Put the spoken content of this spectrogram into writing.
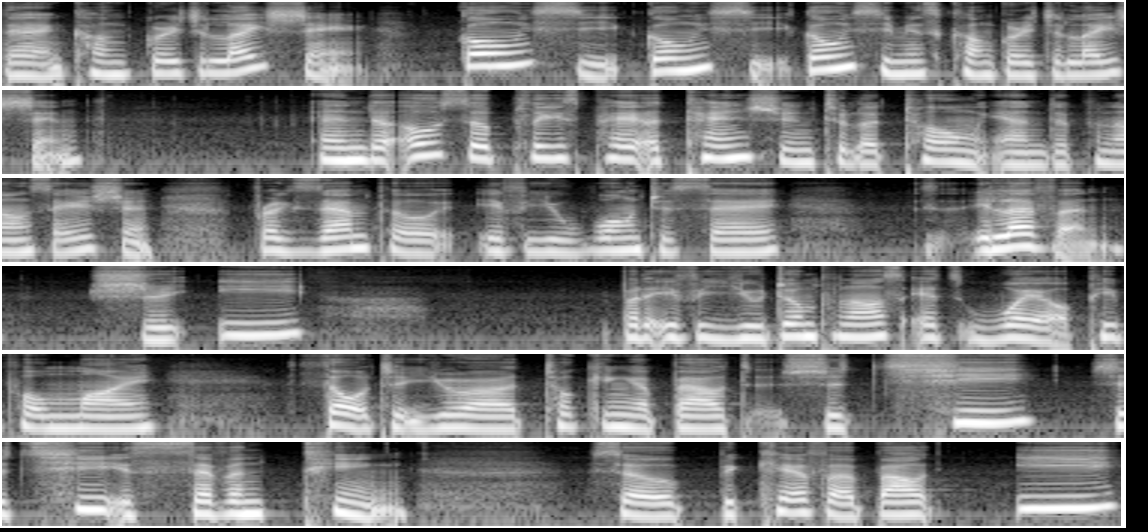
then congratulations. 恭喜恭喜恭喜 means congratulations. And also, please pay attention to the tone and the pronunciation. For example, if you want to say 11, 11 but if you don't pronounce it well, people might thought you are talking about 17. 17 is 17. So be careful about E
